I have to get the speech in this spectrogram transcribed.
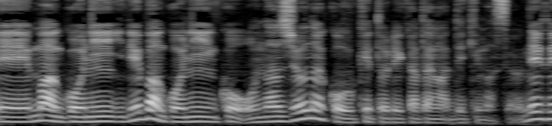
えー、まあ5人いれば5人こう同じようなこう受け取り方ができますよね。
